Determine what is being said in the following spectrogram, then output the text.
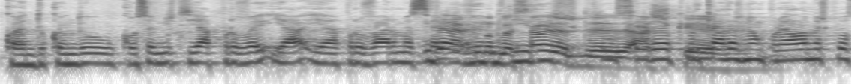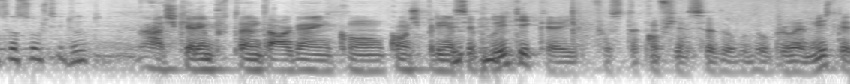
quando, quando o Conselho de Ministros ia, aprova- ia- ia aprovar uma série Da de medidas de- que ser acho que- aplicadas não por ela, mas pelo seu substituto. acho que era importante alguém com, com experiência política e que fosse da confiança do, do Primeiro-Ministro.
